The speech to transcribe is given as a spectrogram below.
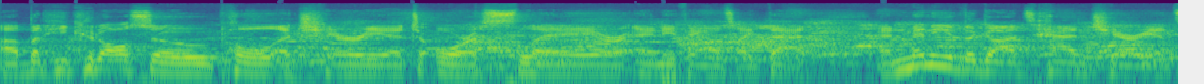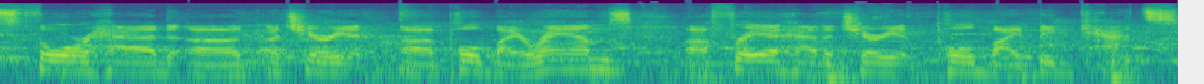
uh, but he could also pull a chariot or a sleigh or anything else like that. And many of the gods had chariots. Thor had uh, a chariot uh, pulled by rams. Uh, Freya had a chariot pulled by big cats.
